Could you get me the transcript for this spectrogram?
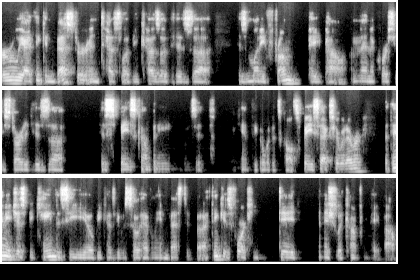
early, I think, investor in Tesla because of his uh, his money from PayPal. And then, of course, he started his uh, his space company. Was it? I can't think of what it's called, SpaceX or whatever. But then he just became the CEO because he was so heavily invested. But I think his fortune did initially come from PayPal.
